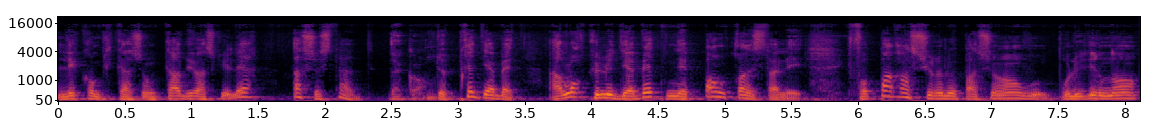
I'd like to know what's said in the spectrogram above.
les complications cardiovasculaires à ce stade de prédiabète, alors que le diabète n'est pas encore installé. Il ne faut pas rassurer le patient pour lui dire non,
